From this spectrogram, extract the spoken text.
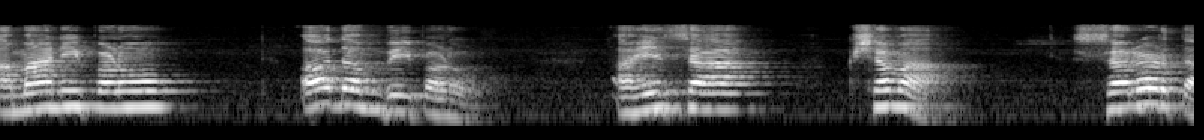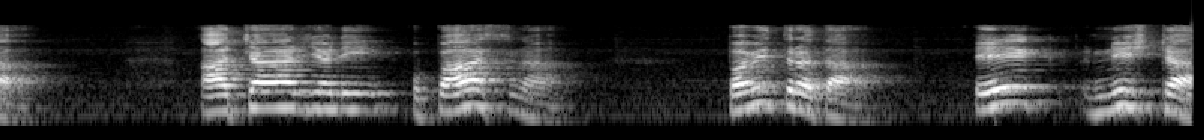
અમાનીપણું, અદંભીપણું, અહિંસા, ક્ષમા, સરળતા, આચાર્યની ઉપાસના, પવિત્રતા, એક નિષ્ઠા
